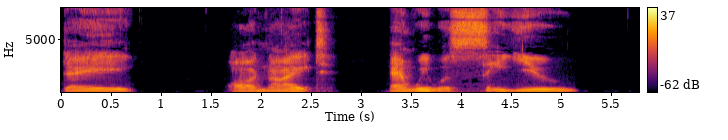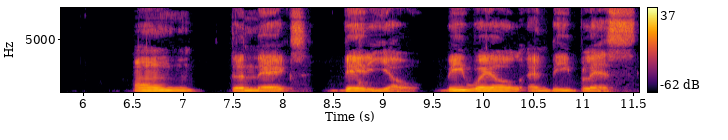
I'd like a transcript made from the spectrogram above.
day or night, and we will see you on the next video. Be well and be blessed.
